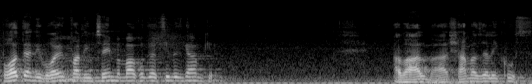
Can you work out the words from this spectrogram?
פרוטי הנברואים כבר נמצאים במלכוס דאצילס גם כן. אבל מה, שם זה ליכוס.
